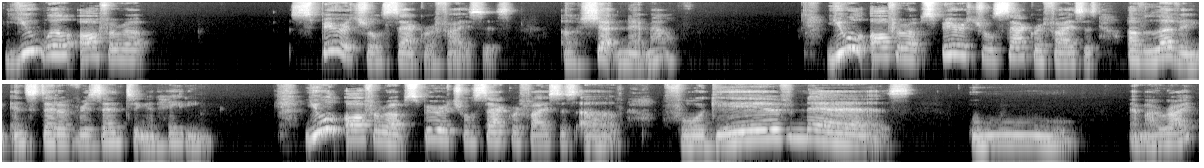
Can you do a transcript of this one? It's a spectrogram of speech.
you will offer up spiritual sacrifices of shutting that mouth. You will offer up spiritual sacrifices of loving instead of resenting and hating. You will offer up spiritual sacrifices of forgiveness. Ooh, am I right?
